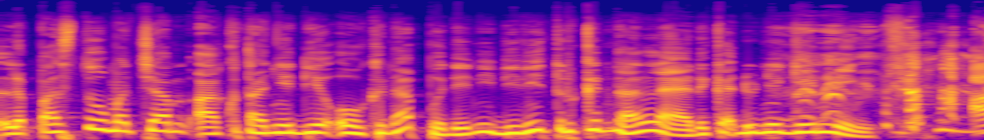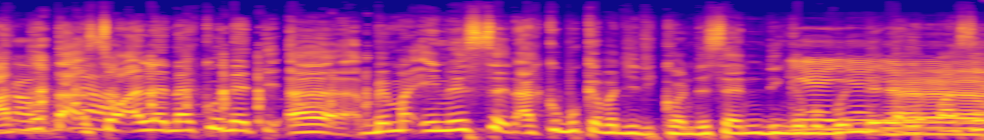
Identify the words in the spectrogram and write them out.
lepas tu macam aku tanya dia, oh kenapa dia ni, dia ni terkenal lah dekat dunia gaming. aku tak soalan aku nanti, uh, memang innocent. Aku bukan macam condescending ke Yeah, apa benda. yeah, tak. yeah. Lepas tu,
